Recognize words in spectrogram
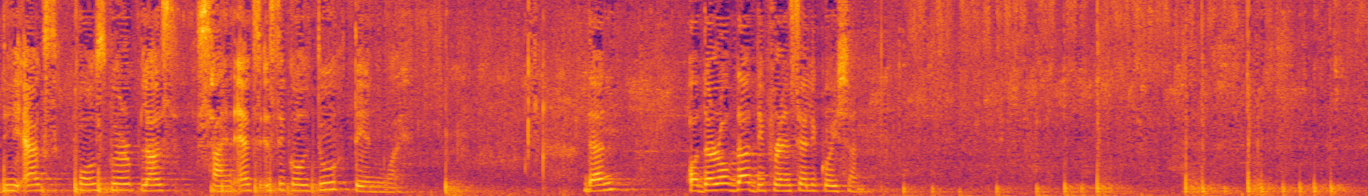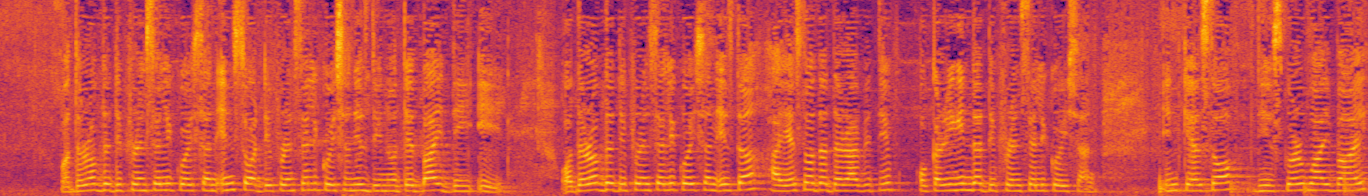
dx whole square plus sine x is equal to 10y. Then order of the differential equation. Order of the differential equation in short differential equation is denoted by dE. Order of the differential equation is the highest order derivative occurring in the differential equation. In case of d square y by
